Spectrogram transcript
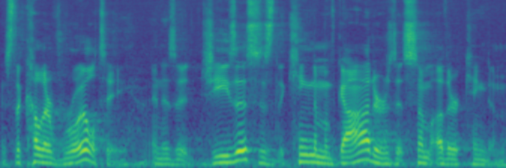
It's the color of royalty. And is it Jesus? Is it the kingdom of God? Or is it some other kingdom?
